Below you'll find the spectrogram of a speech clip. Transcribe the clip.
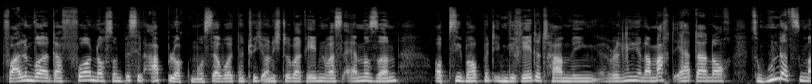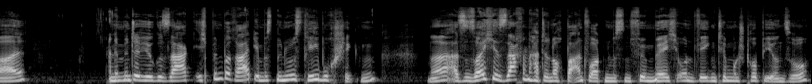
Vor allem, wo er davor noch so ein bisschen ablocken musste. Er wollte natürlich auch nicht drüber reden, was Amazon, ob sie überhaupt mit ihm geredet haben wegen Ring in der Macht. Er hat da noch zum hundertsten Mal in einem Interview gesagt, ich bin bereit, ihr müsst mir nur das Drehbuch schicken. Ne? Also solche Sachen hat er noch beantworten müssen für mich und wegen Tim und Struppi und so.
